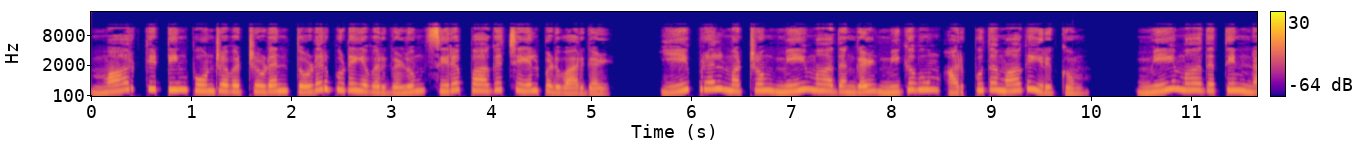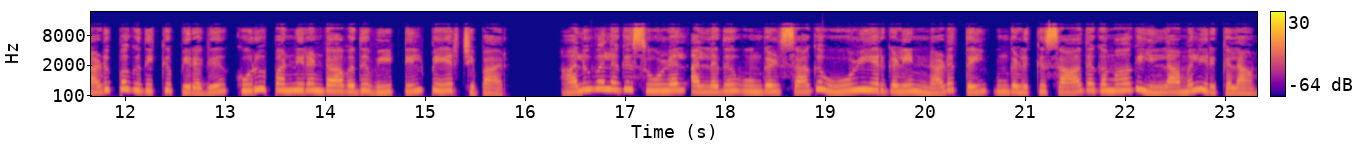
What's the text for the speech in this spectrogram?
மார்க்கெட்டிங் போன்றவற்றுடன் தொடர்புடையவர்களும் சிறப்பாகச் செயல்படுவார்கள். ஏப்ரல் மற்றும் மே மாதங்கள் மிகவும் அற்புதமாக இருக்கும். மே மாதத்தின் நடுப்பகுதிக்குப் பிறகு குரு பன்னிரண்டாவது வீட்டில் பெயர்ச்சிப்பார். அலுவலக சூழல் அல்லது உங்கள் சக ஊழியர்களின் நடத்தை உங்களுக்கு சாதகமாக இல்லாமல் இருக்கலாம்.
